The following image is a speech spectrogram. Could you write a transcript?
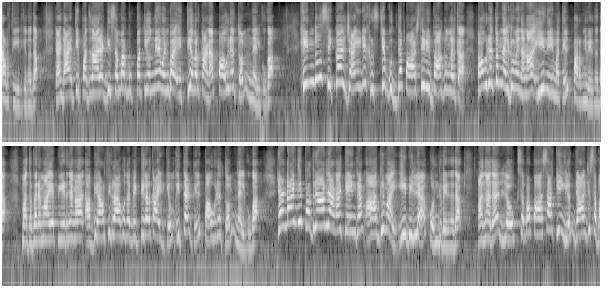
നടത്തിയിരിക്കുന്നത്. രണ്ടായിരത്തി പതിനാല് ഡിസംബർ മുപ്പത്തിയൊന്നിന് മുൻപ് എത്തിയവർക്കാണ് പൗരത്വം നൽകുക. ഹിന്ദു സിഖ് ജൈന ക്രിസ്ത്യ ബുദ്ധ പാഴ്സി വിഭാഗങ്ങൾക്ക് പൗരത്വം നൽകുമെന്നാണ് ഈ നിയമത്തിൽ പറഞ്ഞു വരുന്നത്. മതപരമായ പീഡനങ്ങളാൽ അഭയാർത്ഥികളാകുന്ന വ്യക്തികൾക്കായിരിക്കും ഇത്തരത്തിൽ പൗരത്വം നൽകുക. രണ്ടായിരത്തി പതിനാറിലാണ് കേന്ദ്രം ആദ്യമായി ഈ ബില്ല് കൊണ്ടുവരുന്നത്. അന്ന് അത് ലോക്സഭ പാസാക്കിയെങ്കിലും രാജ്യസഭ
